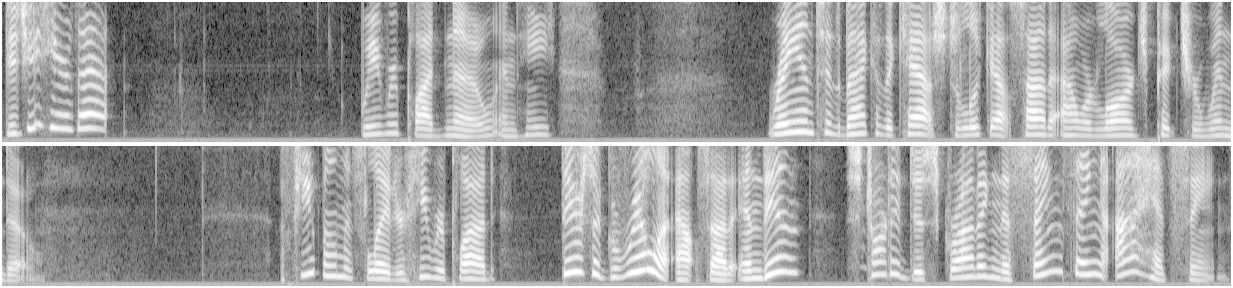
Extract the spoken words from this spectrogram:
Did you hear that? We replied no, and he ran to the back of the couch to look outside our large picture window. A few moments later he replied, There's a gorilla outside, and then started describing the same thing I had seen.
